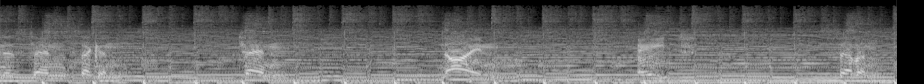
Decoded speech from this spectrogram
minus 10 seconds. 10, 9, 8, 7,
